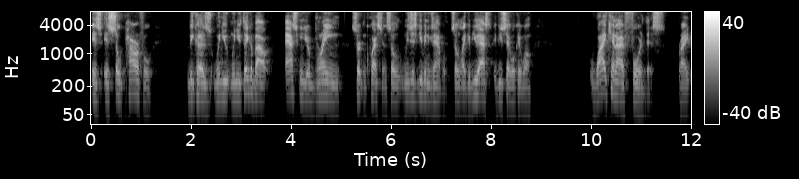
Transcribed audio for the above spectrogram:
is is so powerful because when you when you think about asking your brain certain questions. So let me just give you an example. So like if you ask, if you say, okay, well, why can I afford this, right?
